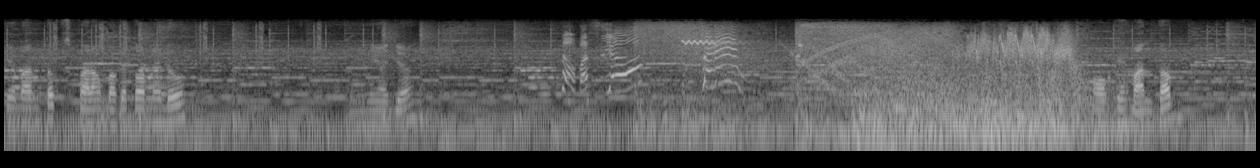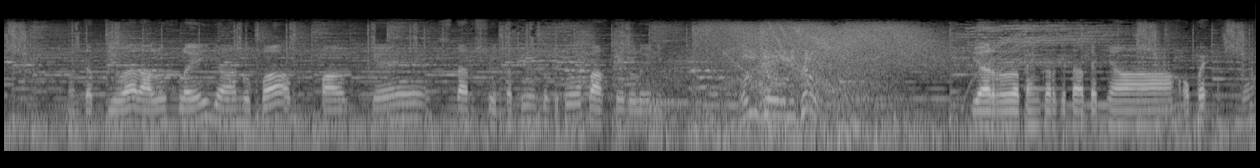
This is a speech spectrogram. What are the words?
oke mantap. Sekarang pakai tornado. Ini aja. Oke mantap. Mantap jiwa. Lalu play. Jangan lupa pakai star shoot tapi untuk itu pakai dulu ini. Biar tanker kita attacknya OP semua.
